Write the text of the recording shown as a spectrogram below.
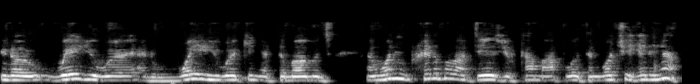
you know, where you were and where you're working at the moment and what incredible ideas you've come up with and what you're heading up.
